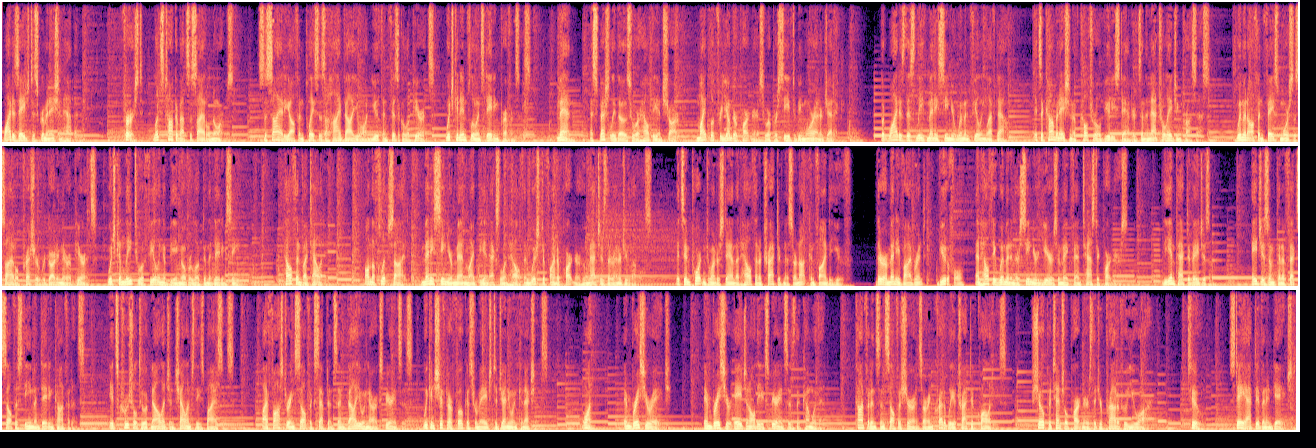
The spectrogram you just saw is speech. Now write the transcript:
Why does age discrimination happen? First, let's talk about societal norms. Society often places a high value on youth and physical appearance, which can influence dating preferences. Men, especially those who are healthy and sharp, might look for younger partners who are perceived to be more energetic. But why does this leave many senior women feeling left out? It's a combination of cultural beauty standards and the natural aging process. Women often face more societal pressure regarding their appearance, which can lead to a feeling of being overlooked in the dating scene. Health and vitality. On the flip side, many senior men might be in excellent health and wish to find a partner who matches their energy levels. It's important to understand that health and attractiveness are not confined to youth. There are many vibrant, beautiful, and healthy women in their senior years who make fantastic partners. The impact of ageism. Ageism can affect self esteem and dating confidence. It's crucial to acknowledge and challenge these biases. By fostering self acceptance and valuing our experiences, we can shift our focus from age to genuine connections. 1. Embrace your age. Embrace your age and all the experiences that come with it. Confidence and self assurance are incredibly attractive qualities. Show potential partners that you're proud of who you are. 2. Stay active and engaged.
